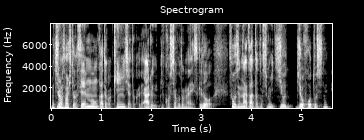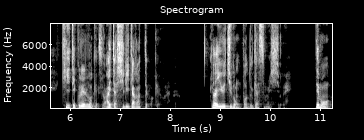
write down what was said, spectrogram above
もちろんその人が専門家とか権威者とかであるに越したことないですけど、そうじゃなかったとしても一応情報としてね、聞いてくれるわけですよ。相手は知りたがってるわけだから。それは YouTube も Podcast も一緒で。でも、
